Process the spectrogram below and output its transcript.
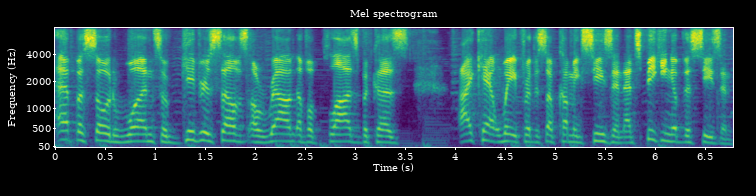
episode one. So give yourselves a round of applause because I can't wait for this upcoming season. And speaking of the season,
